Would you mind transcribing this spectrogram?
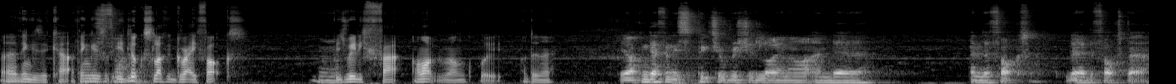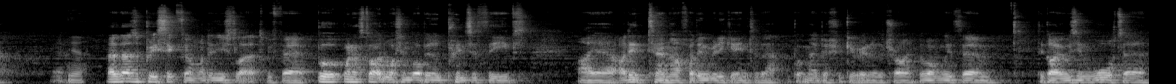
I don't think he's a cat. I think he's, he looks like a grey fox. Mm. He's really fat. I might be wrong, but I don't know. Yeah, I can definitely picture Richard Lionheart and uh, and the fox. Yeah, the fox better. Yeah. That, that was a pretty sick film. I didn't used to like that, to be fair. But when I started watching Robin Hood, Prince of Thieves, I uh, I did turn off. I didn't really get into that, but maybe I should give it another try. The one with um, the guy who was in Water,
